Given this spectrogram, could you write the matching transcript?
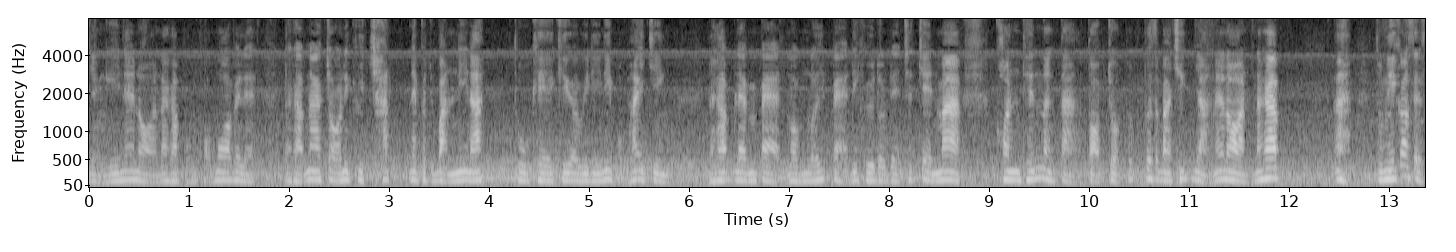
อย่างนี้แน่นอนนะครับ ผมขอมอบไปเลยนะครับ หน้าจอนี่คือชัดในปัจจุบันนี้นะ 2K QLED นี่ผมให้จริงนะครับแรม 8ลม108 นี่คือโดดเด่นชัดเจนมาก คอนเทนต์ต่างๆ ตอบโจทย์เพื่อสมาชิกอย่างแน่นอนนะครับอะตรงนี้ก็เสร็จ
